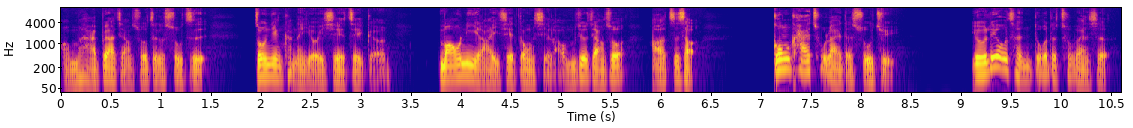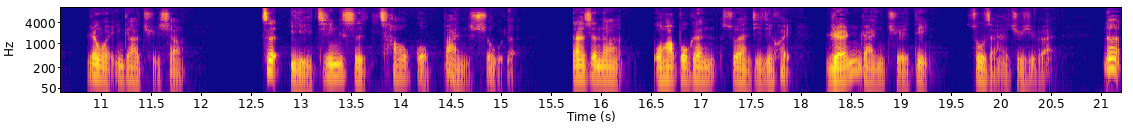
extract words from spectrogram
我们还不要讲说这个数字中间可能有一些这个猫腻啦，一些东西了，我们就讲说，好，至少。公开出来的数据，有六成多的出版社认为应该要取消，这已经是超过半数了。但是呢，文化部跟书展基金会仍然决定书展要继续办。那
